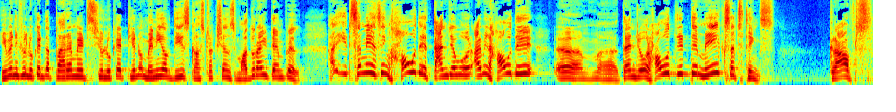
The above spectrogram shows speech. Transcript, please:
Even if you look at the pyramids, you look at, you know, many of these constructions, Madurai temple, it's amazing how they, Tanjore, I mean, how they, um, uh, Tanjore, how did they make such things? Crafts.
